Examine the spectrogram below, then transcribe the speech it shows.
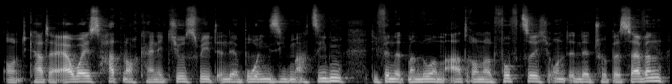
Und Qatar Airways hat noch keine Q-Suite in der Boeing 787, die findet man nur im A350 und in der 777.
